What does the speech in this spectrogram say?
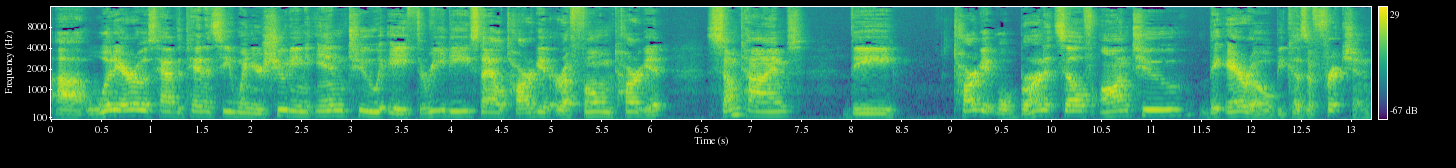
uh, wood arrows have the tendency when you're shooting into a 3D style target or a foam target, sometimes the target will burn itself onto the arrow because of friction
